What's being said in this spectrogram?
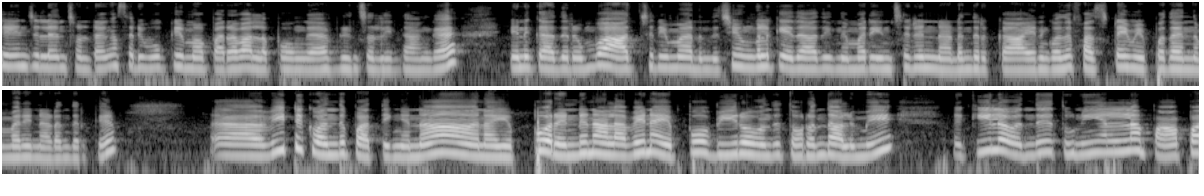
சேஞ்ச் இல்லைன்னு சொல்லிட்டாங்க. சரி ஓகேம்மா பரவாயில்ல போங்க அப்படின்னு சொல்லிட்டாங்க. எனக்கு அது ரொம்ப ஆச்சரியமாக இருந்துச்சு. உங்களுக்கு ஏதாவது இந்த மாதிரி இன்சிடென்ட் நடந்திருக்கா? எனக்கு வந்து ஃபஸ்ட் டைம் இப்போ தான் இந்த மாதிரி நடந்திருக்கு. வீட்டுக்கு வந்து பார்த்திங்கன்னா நான் எப்போ ரெண்டு நாளாகவே நான் எப்போ பீரோ வந்து திறந்தாலுமே கீழே வந்து துணியெல்லாம் பாப்பா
